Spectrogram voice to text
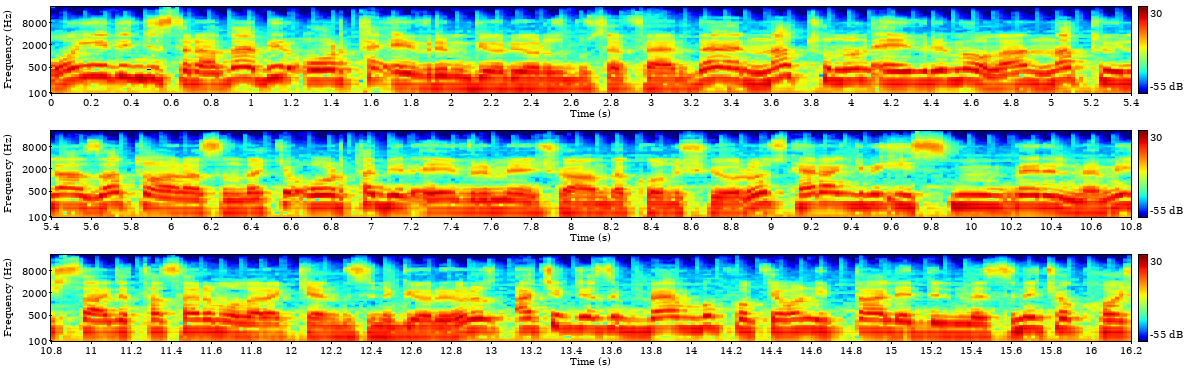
17. sırada bir orta evrim görüyoruz bu sefer de. Natu'nun evrimi olan Natu ile Zato arasındaki orta bir evrimi şu anda konuşuyoruz. Herhangi bir isim verilmemiş. Sadece tasarım olarak kendisini görüyoruz. Açıkçası ben bu Pokemon'un iptal edilmesini çok hoş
